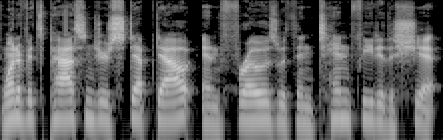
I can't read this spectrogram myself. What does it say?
One of its passengers stepped out and froze within 10 feet of the ship.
